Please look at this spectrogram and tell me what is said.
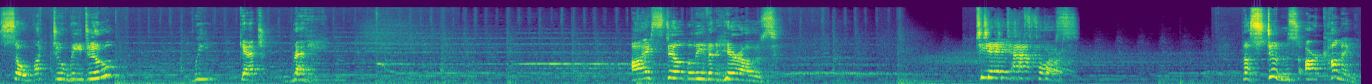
So what do we do? We get ready. I still believe in heroes. TA Task Force. The students are coming.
